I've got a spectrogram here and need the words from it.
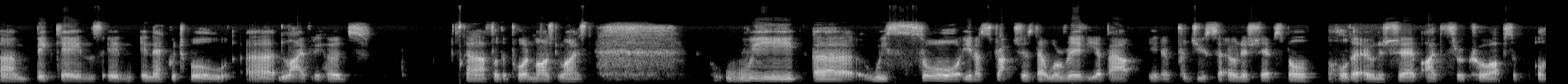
um, big gains in inequitable uh, livelihoods uh, for the poor and marginalized, we uh, we saw you know structures that were really about you know producer ownership, smallholder ownership, either through co-ops or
